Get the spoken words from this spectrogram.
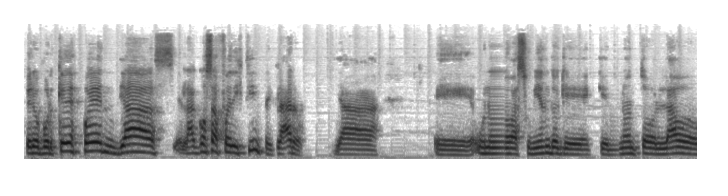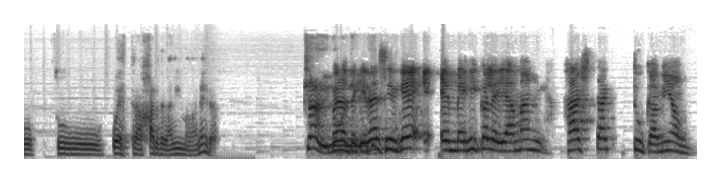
pero ¿por qué después ya la cosa fue distinta? Y claro, ya eh, uno asumiendo que, que no en todos lados tú puedes trabajar de la misma manera bueno, te quiero decir que en México le llaman hashtag tu camión.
